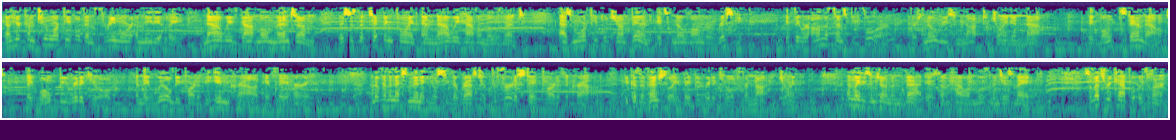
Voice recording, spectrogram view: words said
Now here come two more people, then three more immediately. Now we've got momentum. This is the tipping point and now we have a movement. As more people jump in, it's no longer risky. If they were on the fence before, there's no reason not to join in now. They won't stand out, they won't be ridiculed, and they will be part of the in crowd if they hurry. And over the next minute, you'll see the rest who prefer to stay part of the crowd, because eventually they'd be ridiculed for not joining. And ladies and gentlemen, that is um, how a movement is made. So let's recap what we've learned.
